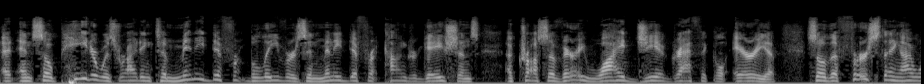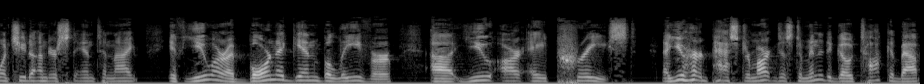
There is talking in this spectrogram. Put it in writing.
and, and so Peter was writing to many different believers in many different congregations across a very wide geographical area. So the first thing I want you to understand tonight, if you are a born again believer, uh, you are a priest. Now you heard Pastor Mark just a minute ago talk about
